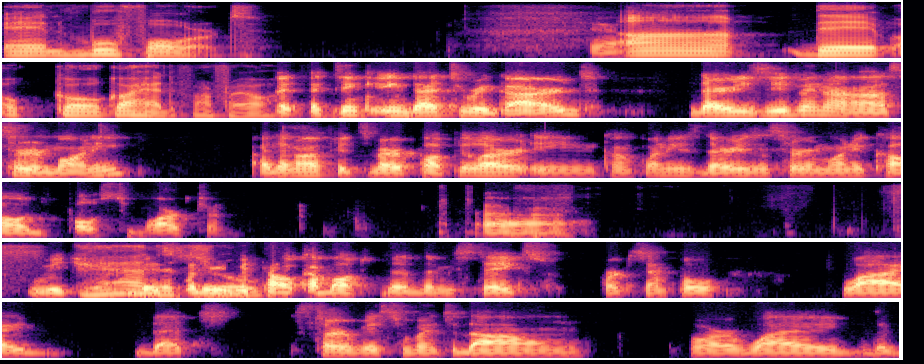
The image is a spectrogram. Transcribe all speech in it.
and move forward. Yeah. Uh, the oh, go go ahead, Rafael. I, I think in that regard, there is even a ceremony. I don't know if it's very popular in companies. There is a ceremony called post-mortem, uh, which Yeah, basically we talk about the, the mistakes. For example, why that service went down, or why the,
